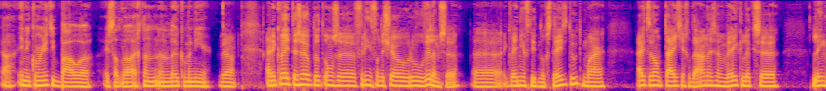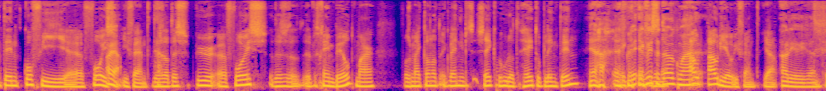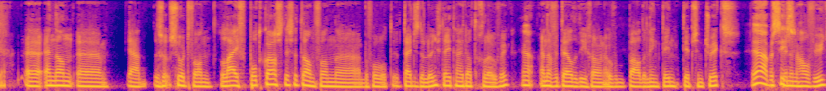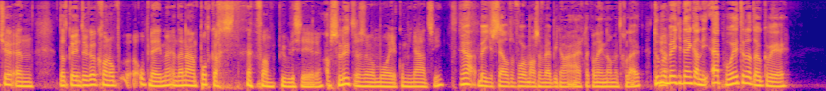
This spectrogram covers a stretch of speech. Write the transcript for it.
ja, in een community bouwen is dat wel echt een, een leuke manier. Ja, en ik weet dus ook dat onze vriend van de show, Roel Willemsen, uh, ik weet niet of hij het nog steeds doet, maar hij heeft het al een tijdje gedaan, is een wekelijkse LinkedIn Coffee uh, Voice Oh ja. event. Dus Ja. dat is puur eh, voice, dus dat is geen beeld, maar volgens mij kan het, ik weet niet zeker hoe dat heet op LinkedIn. Ja, ik, ik wist het ook, maar Au- audio event, ja. audio-event, ja. Eh, en dan, eh, ja, een soort van live podcast is het dan. Van eh, bijvoorbeeld eh, tijdens de lunch deed hij dat, geloof ik. Ja. En dan vertelde hij gewoon over bepaalde LinkedIn tips en tricks. Ja, precies. Binnen een half uurtje. En dat kun je natuurlijk ook gewoon op, opnemen en daarna een podcast van publiceren. Absoluut. Dat is een mooie combinatie. Ja, een beetje dezelfde vorm als een webinar eigenlijk, alleen dan met geluid. Doet me een beetje denken aan die app, hoe heette dat ook weer?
